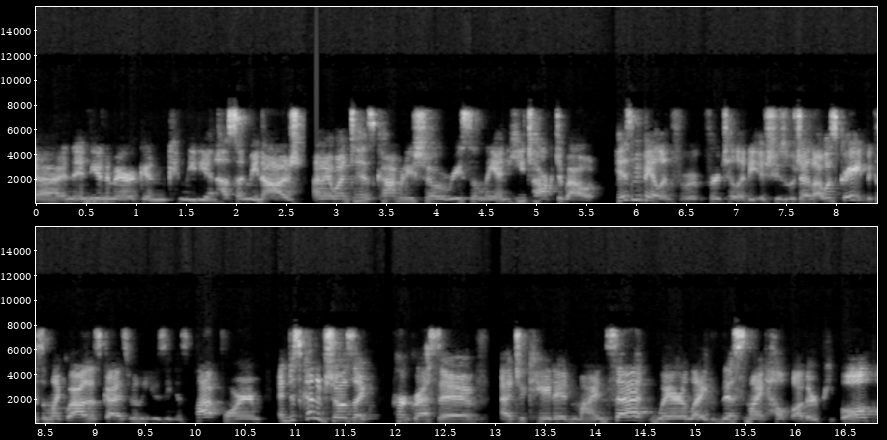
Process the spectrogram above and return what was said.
uh, an Indian American comedian, Hasan Minhaj, and I went to his comedy show recently and he talked about his male infertility issues, which I thought was great because I'm like, wow, this guy's really using his platform and just kind of shows like progressive, educated mindset where like this might help other people.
